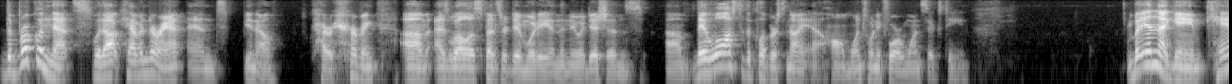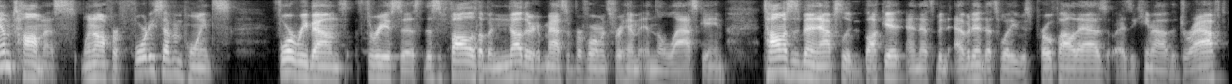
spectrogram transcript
The Brooklyn Nets without Kevin Durant and you know Kyrie Irving, um, as well as Spencer Dinwiddie and the new additions, um, they lost to the Clippers tonight at home, 124 116. But in that game, Cam Thomas went off for 47 points, four rebounds, three assists. This follows up another massive performance for him in the last game. Thomas has been an absolute bucket, and that's been evident. That's what he was profiled as as he came out of the draft.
